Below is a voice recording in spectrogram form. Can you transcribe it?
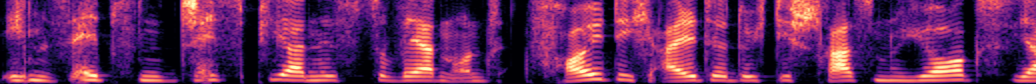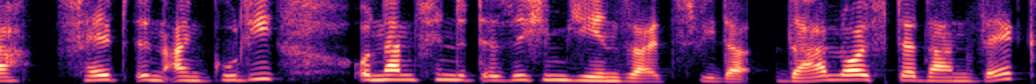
eben selbst ein Jazzpianist zu werden. Und freudig eilt er durch die Straßen New Yorks, ja, fällt in ein Gully und dann findet er sich im Jenseits wieder. Da läuft er dann weg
